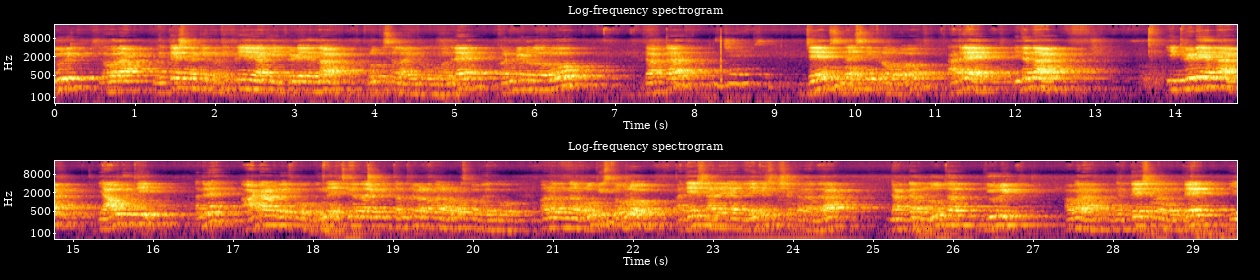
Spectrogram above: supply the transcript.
ಯೂರಿಕ್ ರವರ ನಿರ್ದೇಶನಕ್ಕೆ ಪ್ರತಿಕ್ರಿಯೆಯಾಗಿ ಈ ಕ್ರೀಡೆಯನ್ನ ರೂಪಿಸಲಾಯಿತು ಅಂದ್ರೆ ಕಂಡುಹಿಡಿದವರು ಡಾಕ್ಟರ್ ಜೇಮ್ಸ್ ನೈಸ್ಮಿತ್ ರವರು ಆದ್ರೆ ಇದನ್ನ ಈ ಕ್ರೀಡೆಯನ್ನ ಯಾವ ರೀತಿ ಅಂದ್ರೆ ಆಟ ಆಡಬೇಕು ಇನ್ನು ಹೆಚ್ಚಿನದಾಗಿ ತಂತ್ರಗಳನ್ನ ಅಳವಡಿಸ್ಕೋಬೇಕು ಅನ್ನೋದನ್ನ ರೂಪಿಸಿದವರು ಅದೇ ಶಾಲೆಯ ದೈಹಿಕ ಶಿಕ್ಷಕರಾದ ಡಾಕ್ಟರ್ ಲೂಥರ್ ಯೂರಿಕ್ ಅವರ ನಿರ್ದೇಶನದಂತೆ ಈ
